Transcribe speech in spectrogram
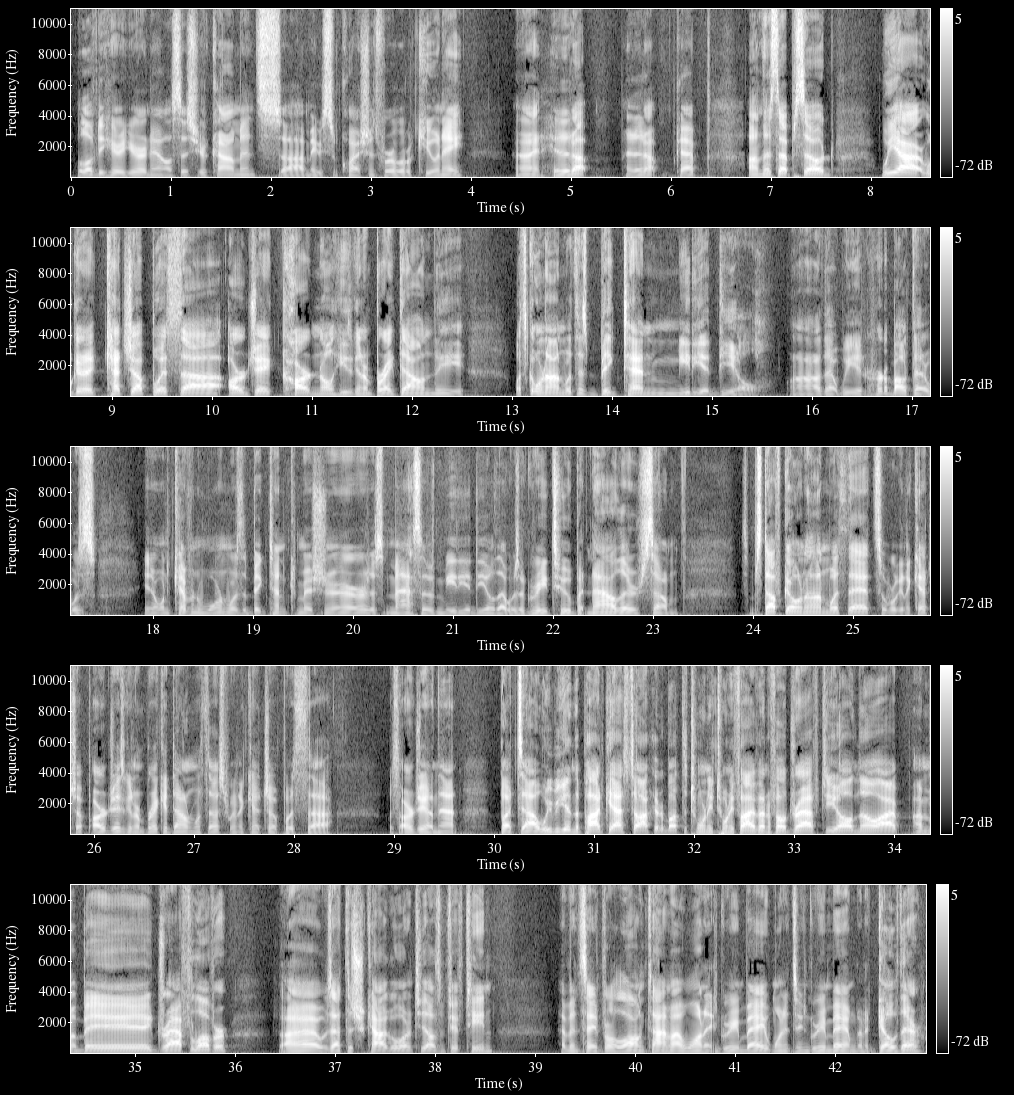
We'll love to hear your analysis, your comments, uh, maybe some questions for a little Q and A. All right, hit it up, hit it up. Okay. On this episode, we are we're gonna catch up with uh, R.J. Cardinal. He's gonna break down the what's going on with this Big Ten media deal uh, that we had heard about that it was, you know, when Kevin Warren was the Big Ten commissioner, this massive media deal that was agreed to, but now there's some some stuff going on with that. So we're going to catch up. RJ's going to break it down with us. We're going to catch up with uh, with RJ on that. But uh, we begin the podcast talking about the 2025 NFL Draft. You all know I, I'm a big draft lover. I was at the Chicago one in 2015. I've been saying for a long time I want it in Green Bay. When it's in Green Bay, I'm going to go there.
